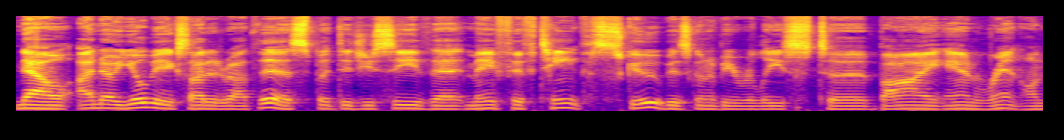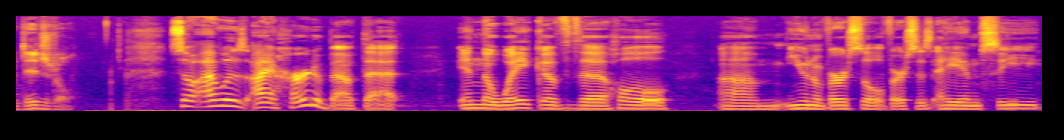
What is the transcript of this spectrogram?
Now, I know you'll be excited about this, but did you see that May 15th, Scoob is going to be released to buy and rent on digital? So I was I heard about that in the wake of the whole um, Universal versus AMC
